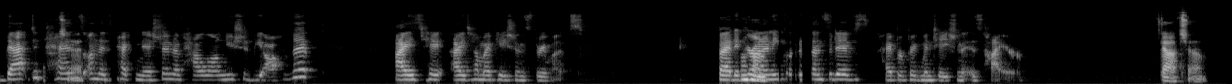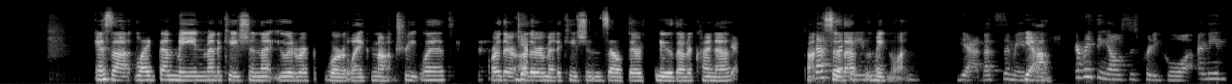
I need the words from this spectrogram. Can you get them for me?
that depends on the technician of how long you should be off of it. I take I tell my patients three months. But if you're mm-hmm. on any photosensitives, hyperpigmentation is higher. Gotcha. Is that like the main medication that you would rec- or like not treat with? Or are there yeah. other medications out there too that are kind of yeah. so the that's the main one. Yeah, that's the main yeah. one. Everything else is pretty cool. I mean,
